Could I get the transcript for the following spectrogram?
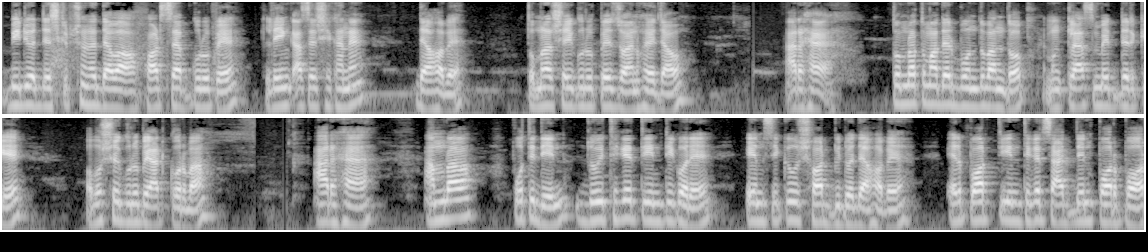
ভিডিও ডেসক্রিপশনে দেওয়া হোয়াটসঅ্যাপ গ্রুপে লিঙ্ক আছে সেখানে দেওয়া হবে। তোমরা সেই গ্রুপে জয়েন হয়ে যাও। আর হ্যাঁ তোমরা তোমাদের বন্ধুবান্ধব এবং ক্লাসমেটদেরকে অবশ্যই গ্রুপে অ্যাড করবা। আর হ্যাঁ আমরা প্রতিদিন দুই থেকে তিনটি করে এমসিকিউ শর্ট ভিডিও দেওয়া হবে। এরপর তিন থেকে চার দিন পর পর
